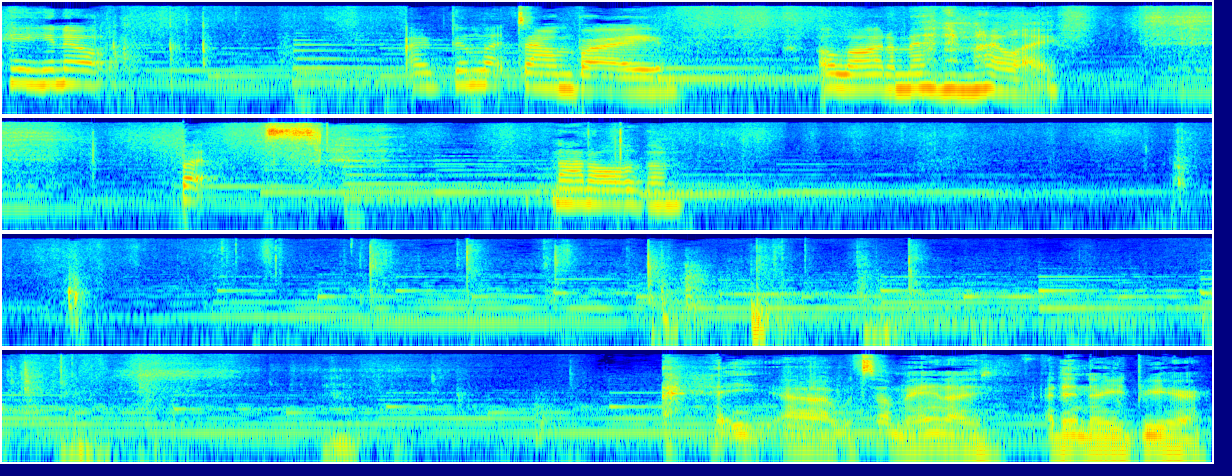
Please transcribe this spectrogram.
Hey, you know, I've been let down by a lot of men in my life. But not all of them. What's up, man? I, I didn't know you'd be here.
